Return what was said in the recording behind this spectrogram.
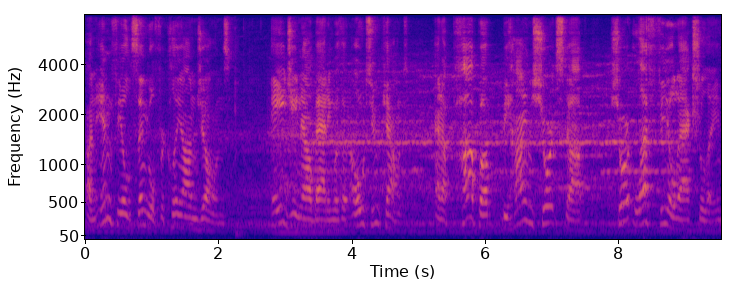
an infield single for Cleon Jones. Agee now batting with an 0-2 count. And a pop-up behind shortstop. Short left field, actually.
